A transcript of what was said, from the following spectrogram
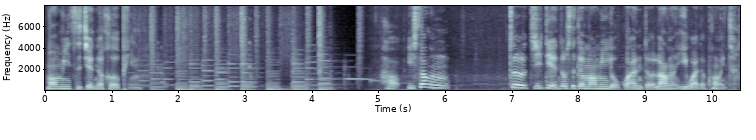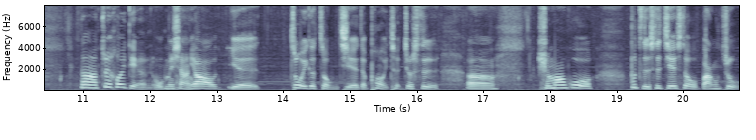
猫咪之间的和平。好，以上这几点都是跟猫咪有关的让人意外的 point。那最后一点，我们想要也做一个总结的 point，就是，呃，学猫过不只是接受帮助，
